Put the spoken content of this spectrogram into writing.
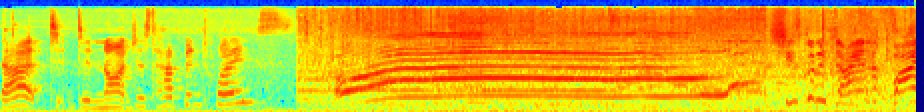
That did not just happen twice. Oh! She's gonna die in the fire!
